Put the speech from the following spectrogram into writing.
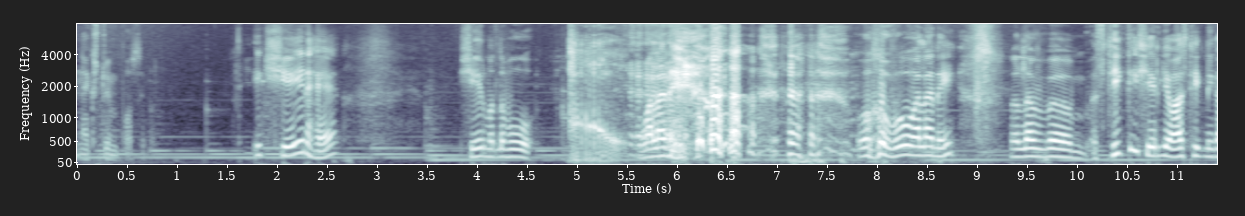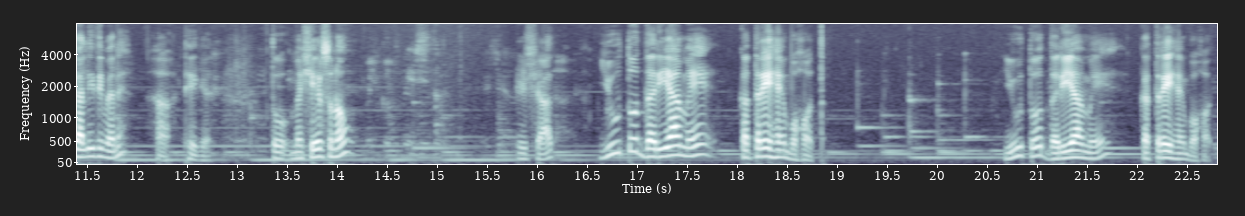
next to impossible एक शेर है। शेर मतलब वो वाला नहीं। वो वो वाला नहीं। मतलब ठीक थी, शेर की आवाज़ ठीक निकाली थी मैंने। हाँ ठीक है। तो मैं शेर सुनाऊं? इरशाद यूँ तो दरिया में कतरे हैं बहुत। यूँ तो दरिया में कतरे हैं बहुत।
